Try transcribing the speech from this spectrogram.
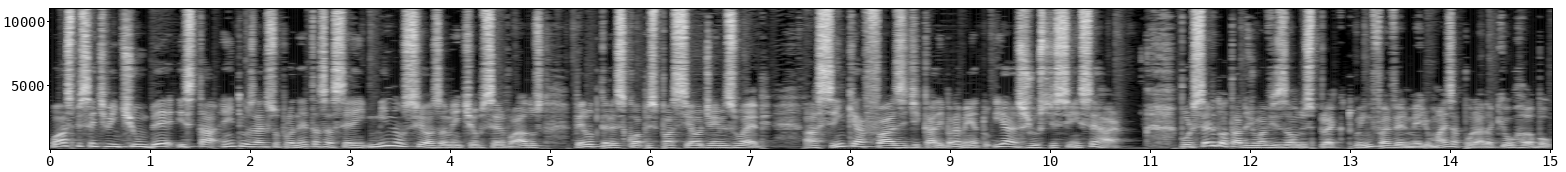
O WASP-121b está entre os exoplanetas a serem minuciosamente observados pelo telescópio espacial James Webb, assim que a fase de calibramento e ajuste se encerrar. Por ser dotado de uma visão do espectro infravermelho mais apurada que o Hubble,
